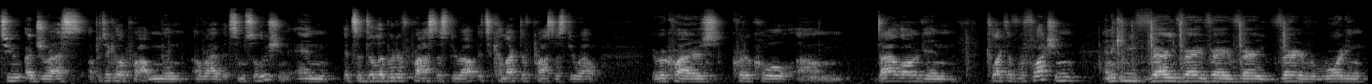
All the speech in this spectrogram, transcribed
to address a particular problem and arrive at some solution. And it's a deliberative process throughout. It's a collective process throughout. It requires critical um, dialogue and collective reflection. And it can be very, very, very, very, very rewarding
